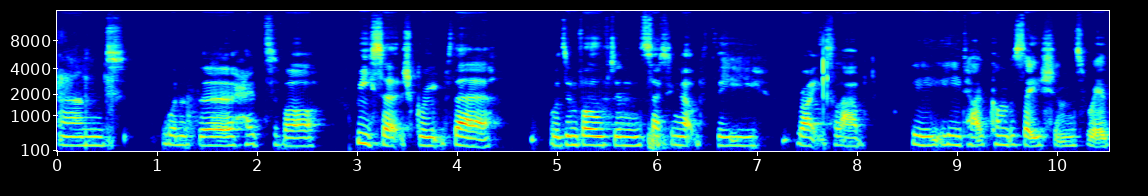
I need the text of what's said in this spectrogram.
and one of the heads of our research group there was involved in setting up the rights lab. He, he'd had conversations with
